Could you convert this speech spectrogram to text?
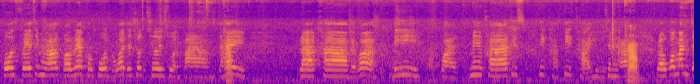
โพสต์เฟซใช่ไหมคะ ตอนแรกเขาโพสต์บอกว่าจะชดเชยส่วนต่าง จะให้ราคาแบบว่าดีกว่าแม่ค้าที่ที่ขายที่ขายอยู่ใช่ไหมคะ ครับ เราก็มั่นใจ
